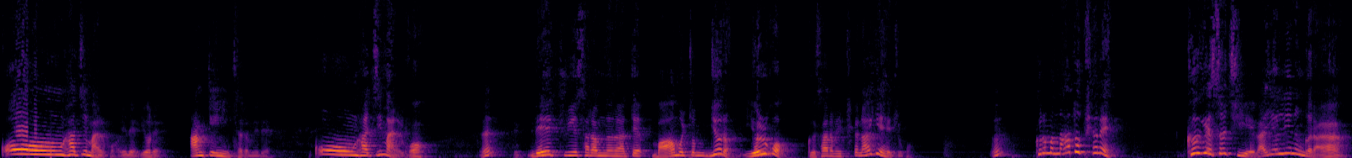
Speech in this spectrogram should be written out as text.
꽁 하지 말고 이래 요래 안깽이처럼 이래 꽁 하지 말고 예? 내 주위 사람들한테 마음을 좀 열어 열고 그 사람이 편하게 해주고. 예? 그러면 나도 편해. 거기에서 지혜가 열리는 거라.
